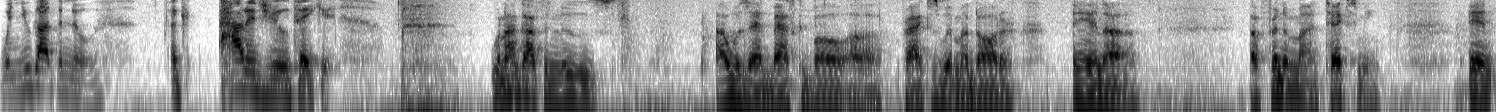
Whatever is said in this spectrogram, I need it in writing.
when you got the news? How did you take it? When I got the news, I was at basketball uh, practice with my daughter, and uh, a friend of mine texted me. And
